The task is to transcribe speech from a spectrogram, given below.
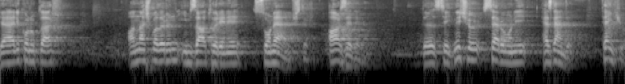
Değerli konuklar, anlaşmaların imza töreni sona ermiştir. Arz ederim. The signature ceremony has ended. Thank you.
